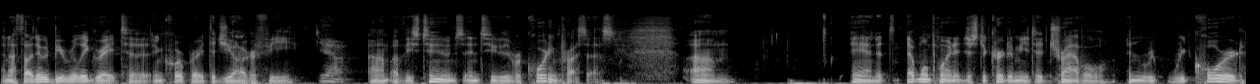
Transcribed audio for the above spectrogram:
and I thought it would be really great to incorporate the geography Yeah. um, of these tunes into the recording process. Um, and it, at one point, it just occurred to me to travel and re- record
